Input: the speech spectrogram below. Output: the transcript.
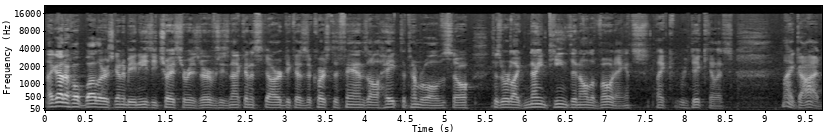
I gotta hope Butler is going to be an easy choice for reserves. He's not going to start because, of course, the fans all hate the Timberwolves. So because we're like 19th in all the voting, it's like ridiculous. My God,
